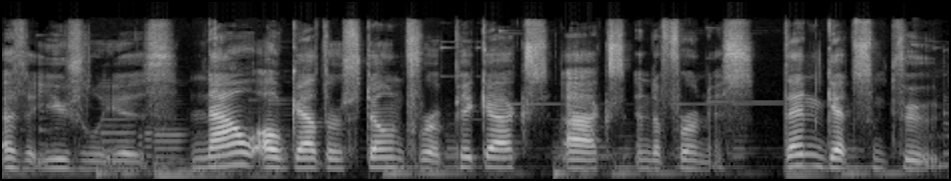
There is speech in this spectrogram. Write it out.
as it usually is. Now I'll gather stone for a pickaxe, axe, and a furnace, then get some food.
